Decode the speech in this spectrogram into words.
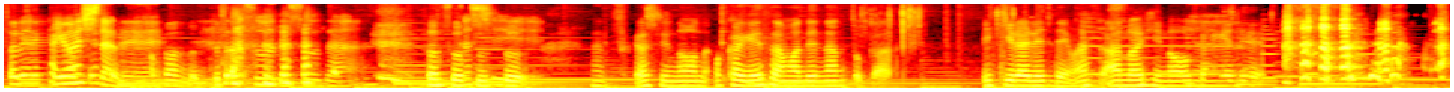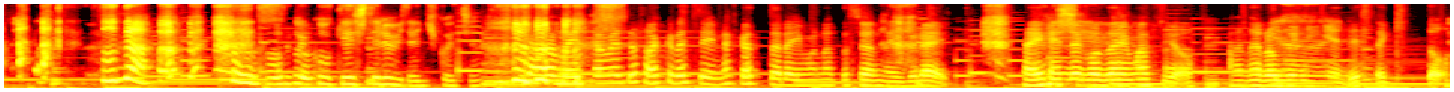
それで通ってやりましたねほとんどそうだそうだ。そうそうそうそうい。懐かしのおかげさまでなんとか生きられていますあの日のおかげで そんな。そうすそうそうごい貢献してるみたいに聞こえちゃう。いやめちゃめちゃさくらちゃんいなかったら今の年はないぐらい大変でございますよ。アナログ人間でしたきっと。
